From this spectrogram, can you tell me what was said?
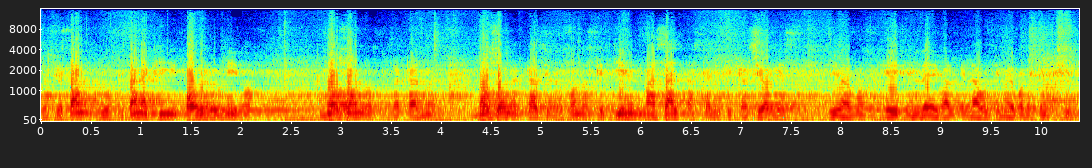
Los que están, los que están aquí hoy reunidos no son los que sacan, no son el caso, sino son los que tienen más altas calificaciones, digamos, en la, en la última evaluación que hicimos.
